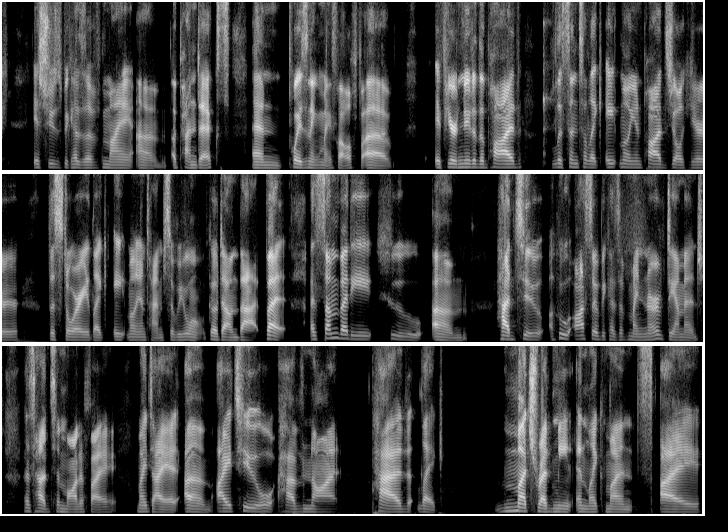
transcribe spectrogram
issues because of my um appendix and poisoning myself. Uh if you're new to the pod, listen to like 8 million pods, you'll hear the story like 8 million times, so we won't go down that. But as somebody who um had to who also because of my nerve damage has had to modify my diet um i too have not had like much red meat in like months i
